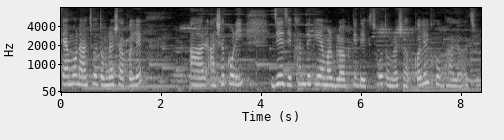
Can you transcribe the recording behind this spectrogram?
কেমন আছো তোমরা সকলে? আর আশা করি যে যেখান থেকে আমার ব্লগটি দেখছ, তোমরা সকলেই খুব ভালো আছো।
